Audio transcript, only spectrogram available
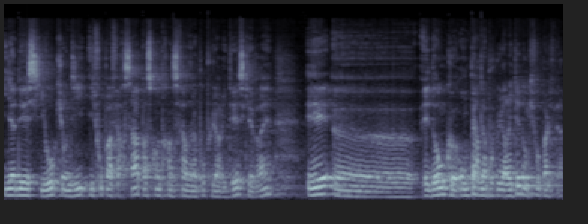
il y a des SEO qui ont dit il faut pas faire ça parce qu'on transfère de la popularité, ce qui est vrai, et, euh, et, donc on perd de la popularité, donc il ne faut pas le faire.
